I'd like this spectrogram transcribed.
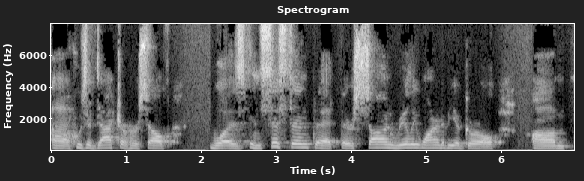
uh, who's a doctor herself, was insistent that their son really wanted to be a girl. Um,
